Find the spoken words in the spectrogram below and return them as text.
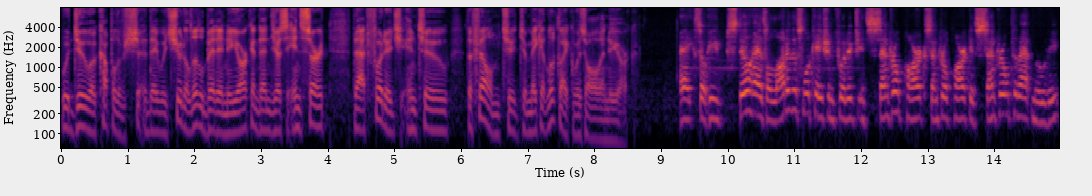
would do a couple of sh- they would shoot a little bit in New York and then just insert that footage into the film to to make it look like it was all in New York. Hey, so he still has a lot of this location footage. It's Central Park. Central Park is central to that movie.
